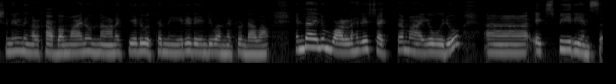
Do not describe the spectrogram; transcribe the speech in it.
കണക്ഷനിൽ നിങ്ങൾക്ക് അപമാനവും നാണക്കേടും ഒക്കെ നേരിടേണ്ടി വന്നിട്ടുണ്ടാവാം. എന്തായാലും വളരെ ശക്തമായ ഒരു എക്സ്പീരിയൻസ്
